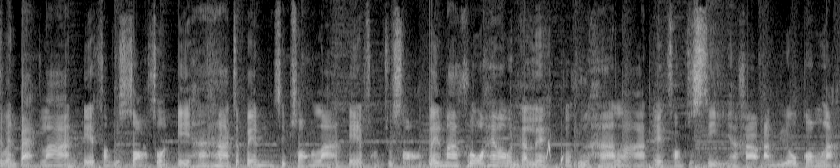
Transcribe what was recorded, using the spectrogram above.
จะเป็น 8 ล้าน f 2.2 ส่วน A55 จะเป็น 12 ล้าน f 2.2 เลนส์มาโครให้มาเหมือนกันเลยก็คือ 5 ล้าน f 2.4นะครับอัดวิดีโอกล้องหลัง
